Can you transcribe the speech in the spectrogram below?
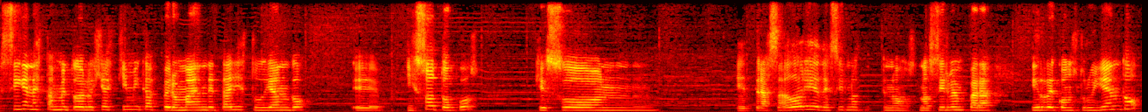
siguen estas metodologías químicas, pero más en detalle estudiando eh, isótopos que son eh, trazadores, es decir, nos, sirven para ir reconstruyendo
